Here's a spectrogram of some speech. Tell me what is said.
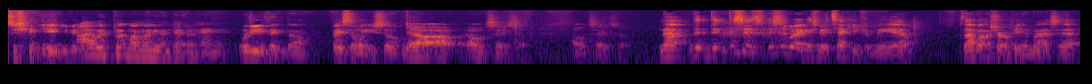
So you, you think, I would put my money on Devin Haney. What do you think, though, based on what you saw? Yeah, I, I, I would say so. I would say so. Now, th- th- this is this is where it gets a bit techie for me, yeah, because I've got a strong opinion about this. Yeah,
